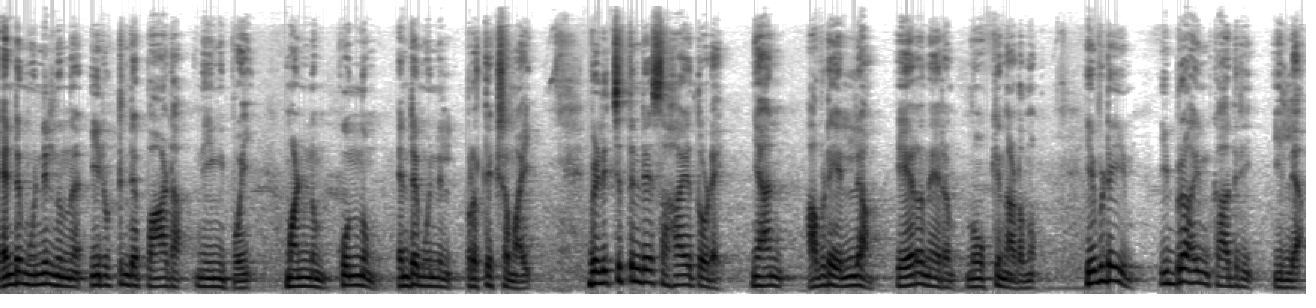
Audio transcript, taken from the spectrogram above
എന്റെ മുന്നിൽ നിന്ന് ഇരുട്ടിന്റെ പാട നീങ്ങിപ്പോയി. മണ്ണും കുന്നും എന്റെ മുന്നിൽ പ്രത്യക്ഷമായി. വെളിച്ചത്തിന്റെ സഹായത്തോടെ ഞാൻ അവിടെയെല്ലാം ഏറെ നേരം നോക്കി നടന്നു. എവിടെയും ഇബ്രാഹിം ഖാദിരി ഇല്ല.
